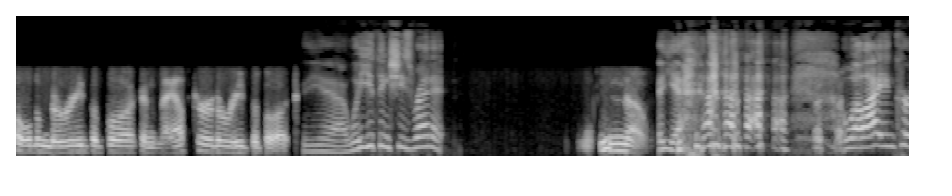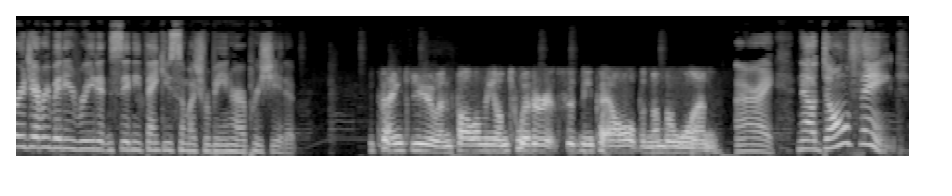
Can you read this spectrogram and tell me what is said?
told them to read the book and ask her to read the book. Yeah. Well, you think she's read it? No. Yeah. well, I encourage everybody to read it. And Sidney, thank you so much for being here. I appreciate it. Thank you, and follow me on Twitter at Sidney Powell, the number one. All right. Now, don't think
